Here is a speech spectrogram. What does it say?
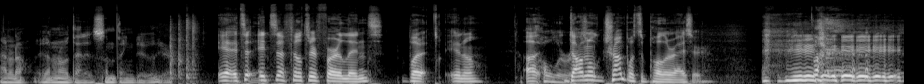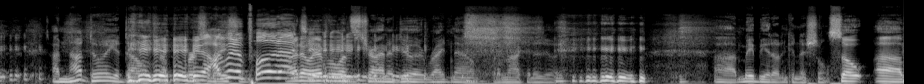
I don't know. I don't know what that is. Something to do here. Yeah, it's a it's a filter for a lens, but you know, uh, Polarizer. Donald Trump was a polarizer. I'm not doing a Donald Trump impersonation. I'm gonna pull it out I know you. everyone's trying to do it right now, but I'm not going to do it. Uh, maybe at unconditional. So, um,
